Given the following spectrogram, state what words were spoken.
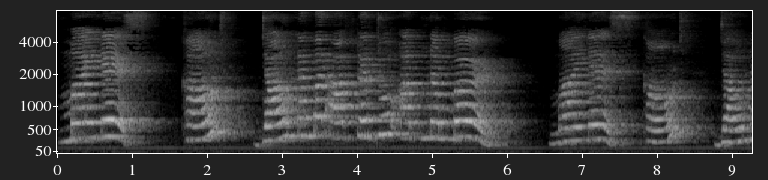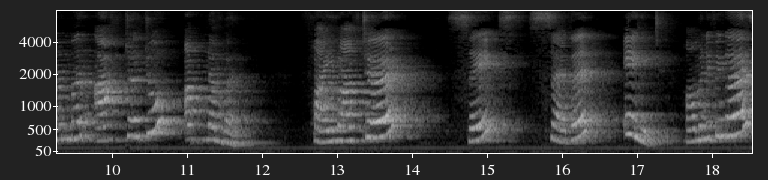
Minus. Count down number after 2 up number. Minus. Count down number after 2 up number. 5 after 6, 7, 8. How many fingers?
